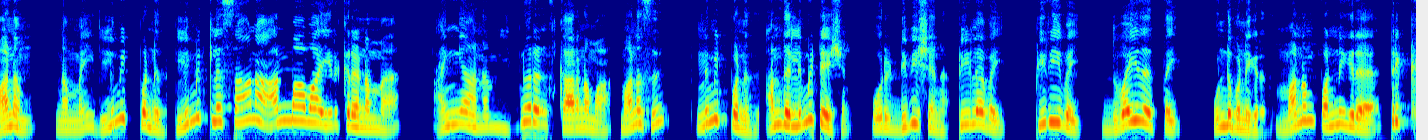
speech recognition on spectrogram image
மனம் நம்மை லிமிட் பண்ணுது. லிமிட்லெஸ்ஸான ஆன்மாவா இருக்கிற நம்ம அஞ்ஞானம் இக்னோரன்ஸ் காரணமா மனசு லிமிட் பண்ணுது. அந்த லிமிட்டேஷன் ஒரு டிவிஷனை பிளவை பிரிவை துவைதத்தை உண்டு பண்ணுகிறது. மனம் பண்ணுகிற ட்ரிக்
